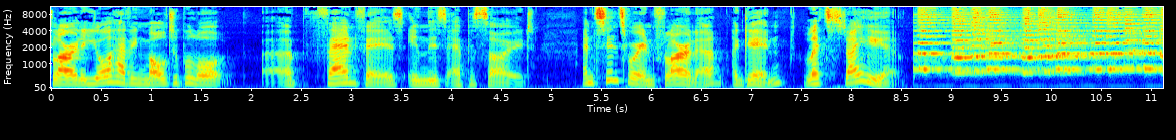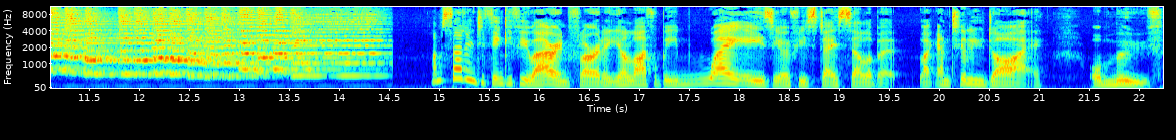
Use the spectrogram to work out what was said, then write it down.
Florida, you're having multiple or, uh, fanfares in this episode. And since we're in Florida, again, let's stay here. I'm starting to think if you are in Florida, your life will be way easier if you stay celibate, like until you die or move.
